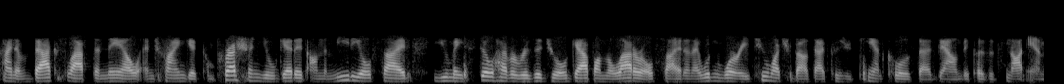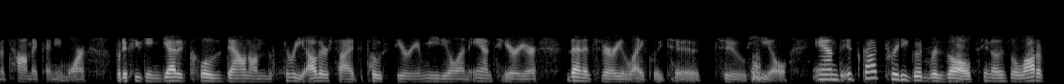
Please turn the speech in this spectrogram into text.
kind of backslap the nail and try and get compression, you'll get it on the medial side. You may still have a residual gap on the lateral side, and I wouldn't worry too much about that because you can't close that down because it's not anatomic anymore. But if you can get it closed down on the three other sides, posterior, medial, and anterior, then it's very likely to, to heal. And it's got pretty good results. You know, there's a lot of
